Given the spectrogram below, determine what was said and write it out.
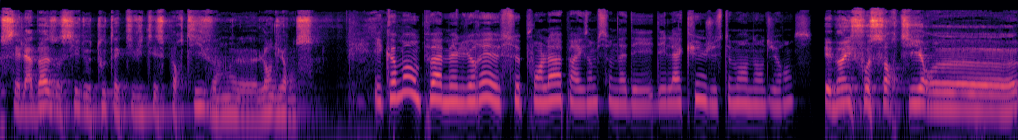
c'est la base aussi de toute activité sportive, hein, l'endurance. Et comment on peut améliorer ce point-là, par exemple, si on a des, lacunes justement en endurance? Eh ben, il faut sortir, euh,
